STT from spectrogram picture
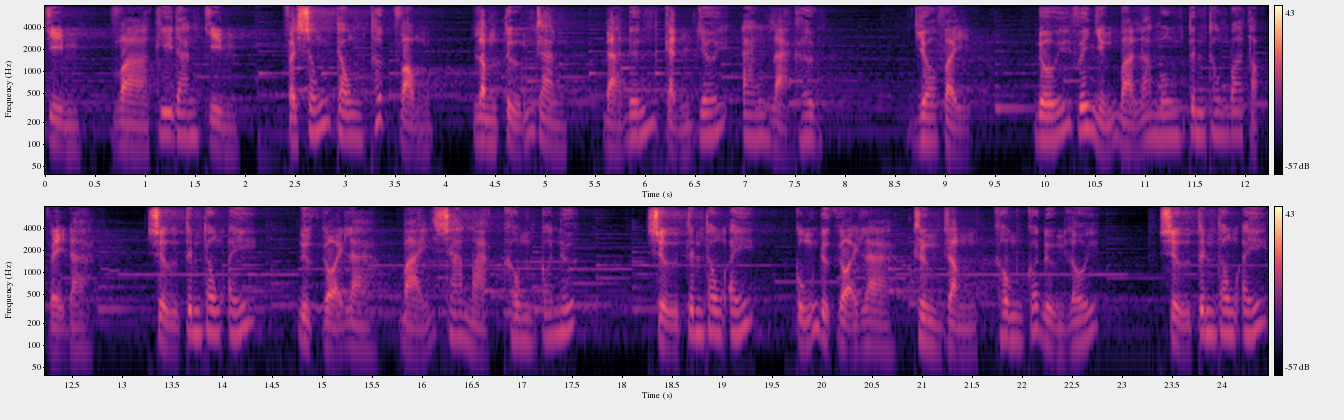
chìm và khi đang chìm phải sống trong thất vọng lầm tưởng rằng đã đến cảnh giới an lạc hơn. Do vậy, đối với những bà la môn tinh thông ba tập vệ đà, sự tinh thông ấy được gọi là bãi sa mạc không có nước. Sự tinh thông ấy cũng được gọi là rừng rậm không có đường lối. Sự tinh thông ấy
